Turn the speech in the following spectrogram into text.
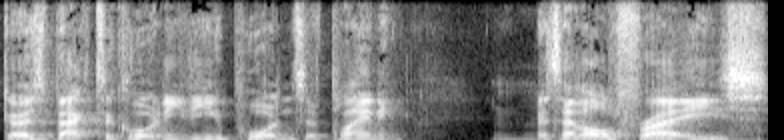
goes back to Courtney, the importance of planning. Mm-hmm. It's that old phrase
